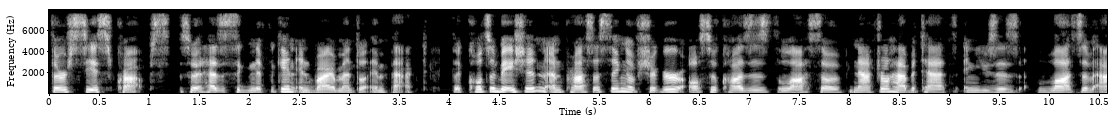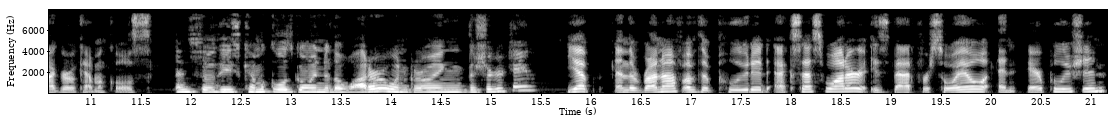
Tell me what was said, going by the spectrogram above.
thirstiest crops, so it has a significant environmental impact. The cultivation and processing of sugar also causes the loss of natural habitats and uses lots of agrochemicals. And so these chemicals go into the water when growing the sugarcane? Yep, and the runoff of the polluted excess water is bad for soil and air pollution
